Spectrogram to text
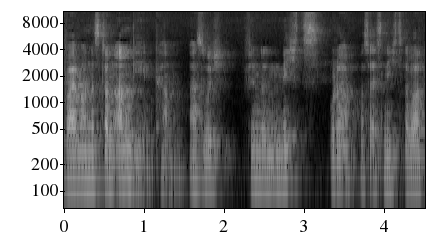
weil man es dann angehen kann. Also ich finde nichts, oder was heißt nichts, aber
